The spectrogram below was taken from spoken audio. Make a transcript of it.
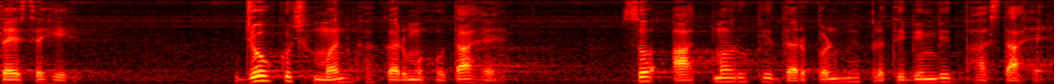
तैसे ही जो कुछ मन का कर्म होता है, सो आत्मा रूपी दर्पण में प्रतिबिंबित भासता है।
